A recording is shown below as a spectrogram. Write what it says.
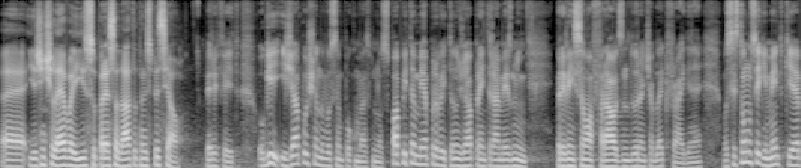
é, e a gente leva isso para essa data tão especial. Perfeito. O Gui, e já puxando você um pouco mais para o nosso papo e também aproveitando já para entrar mesmo em prevenção a fraudes durante a Black Friday, né? Vocês estão num segmento que é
